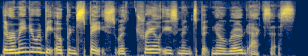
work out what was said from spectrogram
The remainder would be open space with trail easements but no road access.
